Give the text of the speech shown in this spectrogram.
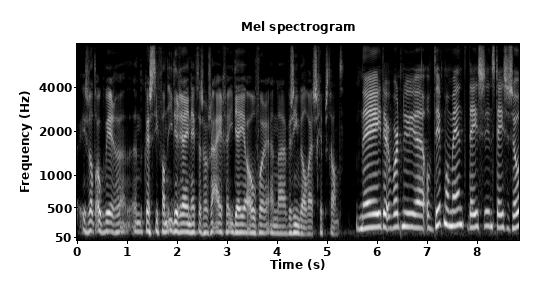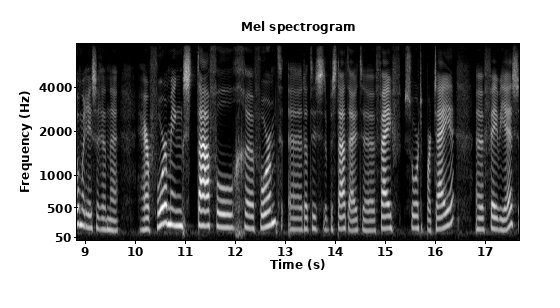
is dat ook weer een kwestie van iedereen heeft er zo zijn eigen ideeën over en uh, we zien wel waar schip strandt? Nee, er wordt nu uh, op dit moment, deze, sinds deze zomer, is er een uh, hervormingstafel gevormd. Uh, dat, is, bestaat uit vijf soorten partijen. VWS,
